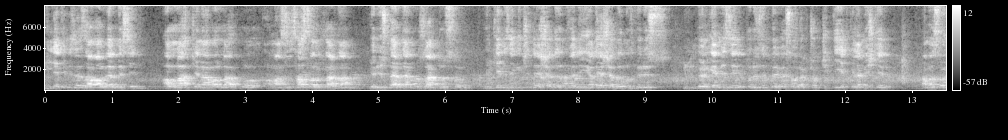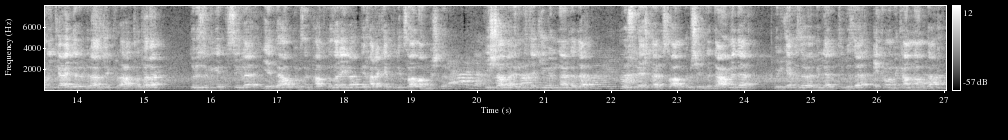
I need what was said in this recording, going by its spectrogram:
milletimize zaval vermesin. Allah, Cenab-ı Allah bu amansız hastalıklardan, virüslerden uzak tutsun. Ülkemizin içinde yaşadığımız ve dünyada yaşadığımız virüs bölgemizi turizm bölgesi olarak çok ciddi etkilemiştir. Ama son iki aydır birazcık rahatlatarak turizmin etkisiyle, yerli halkımızın katkılarıyla bir hareketlilik sağlanmıştır. İnşallah önümüzdeki günlerde de bu süreçler sağlıklı bir şekilde devam eder. Ülkemize ve milletimize ekonomik anlamda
